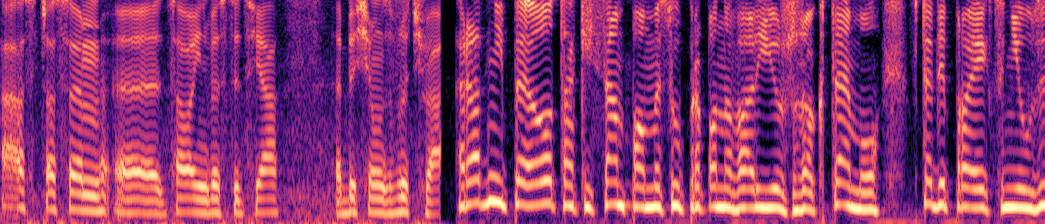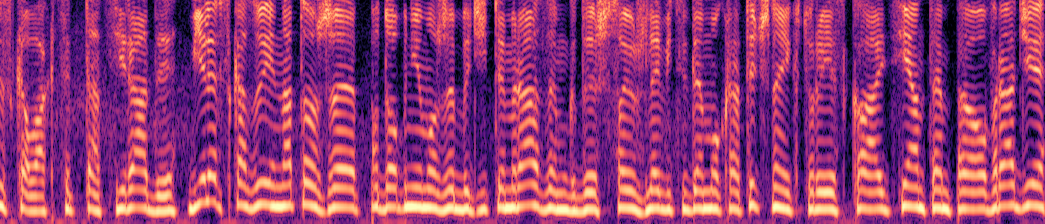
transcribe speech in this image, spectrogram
a z czasem e, cała inwestycja by się zwróciła. Radni PO taki sam pomysł proponowali już rok temu. Wtedy projekt nie uzyskał akceptacji Rady. Wiele wskazuje na to, że podobnie może być i tym razem, gdyż Sojusz Lewicy Demokratycznej, który jest koalicjantem PO w Radzie,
